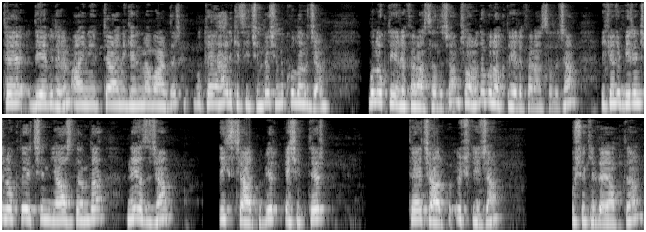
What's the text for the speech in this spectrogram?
T diyebilirim. Aynı ipte aynı gerilme vardır. Bu T her ikisi için de şimdi kullanacağım. Bu noktayı referans alacağım. Sonra da bu noktayı referans alacağım. İlk önce birinci nokta için yazdığımda ne yazacağım? x çarpı 1 eşittir t çarpı 3 diyeceğim. Bu şekilde yaptım.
